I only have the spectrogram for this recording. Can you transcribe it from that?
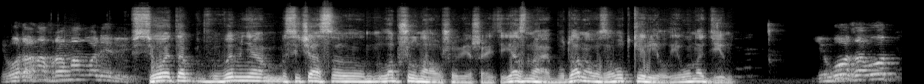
Его Буданов Роман Валерьевич. Все это, вы мне сейчас э, лапшу на уши вешаете. Я знаю, Буданова зовут Кирилл, и он один. Его зовут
